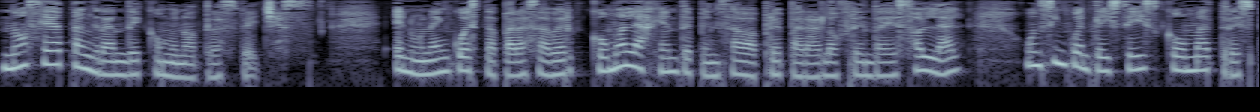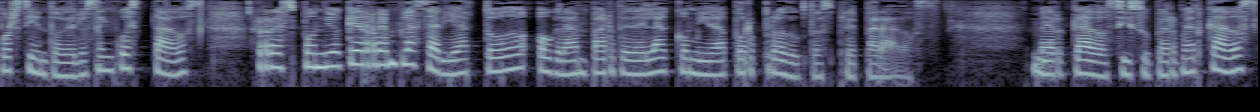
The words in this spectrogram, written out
no sea tan grande como en otras fechas. En una encuesta para saber cómo la gente pensaba preparar la ofrenda de Solal, un 56,3% de los encuestados respondió que reemplazaría todo o gran parte de la comida por productos preparados mercados y supermercados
